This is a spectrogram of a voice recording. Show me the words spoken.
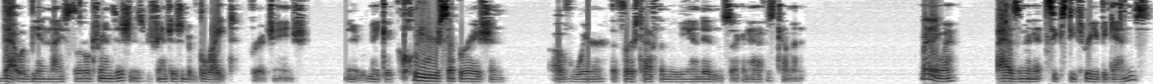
That would be a nice little transition we transition to bright for a change. And it would make a clear separation of where the first half of the movie ended and the second half is coming. But anyway, as minute 63 begins.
